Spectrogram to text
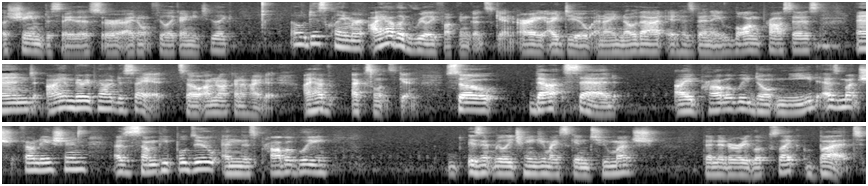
ashamed to say this, or I don't feel like I need to like, oh, disclaimer, I have like really fucking good skin, alright? I do, and I know that it has been a long process, and I am very proud to say it, so I'm not gonna hide it. I have excellent skin. So, that said, I probably don't need as much foundation as some people do, and this probably isn't really changing my skin too much than it already looks like, but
